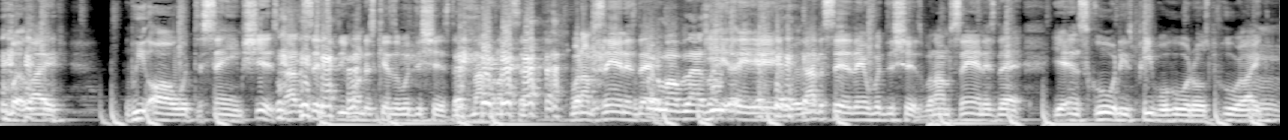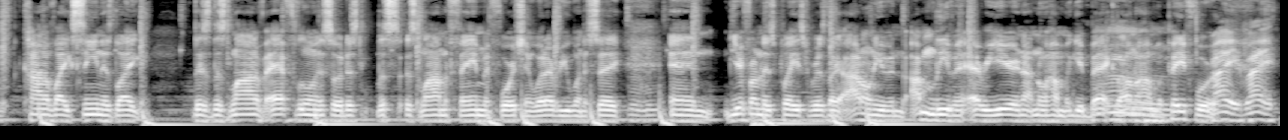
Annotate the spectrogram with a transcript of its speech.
but like we all with the same shits. Not to say that Stevie Wonder's kids are with the shits. That's not what I'm saying. What I'm saying is that Put 'em on blast yeah, like yeah, yeah, yeah. Not to say that they're with the shits. What I'm saying is that you're in school with these people who are those who are like Mm. kind of like seen as like there's this line of affluence or this this, this line of fame and fortune, whatever you want to say, Mm-hmm. and you're from this place where it's like I don't even I'm leaving every year and not know how I'm gonna get back. 'cause I don't know how I'm gonna pay for it. Mm. Right. Right.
